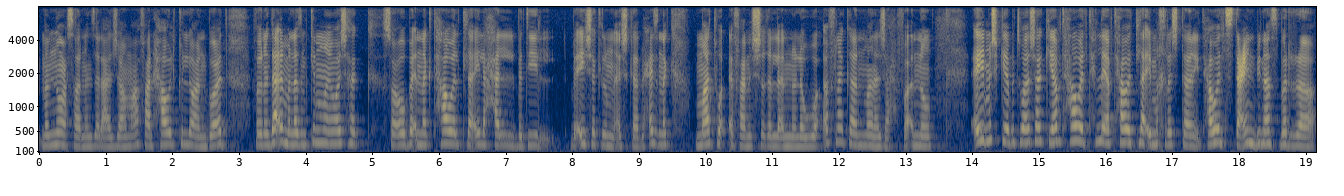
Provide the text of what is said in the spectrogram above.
ممنوع صار ننزل على الجامعة فنحاول كله عن بعد. فانه دائما لازم كل ما يواجهك صعوبة إنك تحاول تلاقي لها حل بديل بأي شكل من الأشكال بحيث إنك ما توقف عن الشغل لأنه لو وقفنا كان ما نجح. فإنه أي مشكلة بتواجهك يا بتحاول تحلها يا بتحاول تلاقي مخرج تاني. تحاول تستعين بناس برا.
